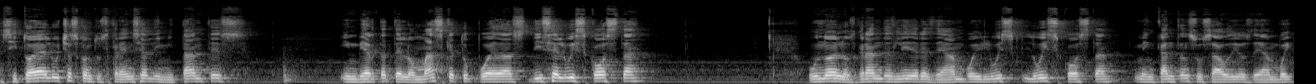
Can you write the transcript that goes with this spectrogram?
Si todavía luchas con tus creencias limitantes, inviértate lo más que tú puedas. Dice Luis Costa, uno de los grandes líderes de Amway, Luis, Luis Costa, me encantan sus audios de Amway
